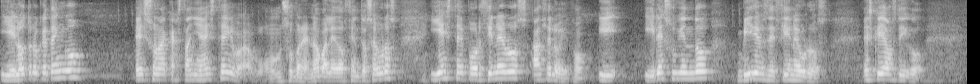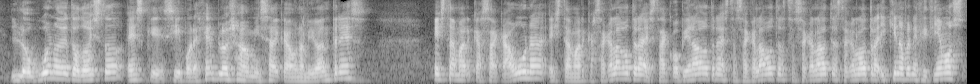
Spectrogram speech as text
y el otro que tengo es una castaña este, un Super ¿no? Vale 200 euros, y este por 100 euros hace lo mismo. Y iré subiendo vídeos de 100 euros. Es que ya os digo, lo bueno de todo esto es que si por ejemplo Xiaomi saca una Mi Band 3, esta marca saca una, esta marca saca la otra, esta copia la otra, esta saca la otra, esta saca la otra, esta saca la otra, y que nos beneficiamos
